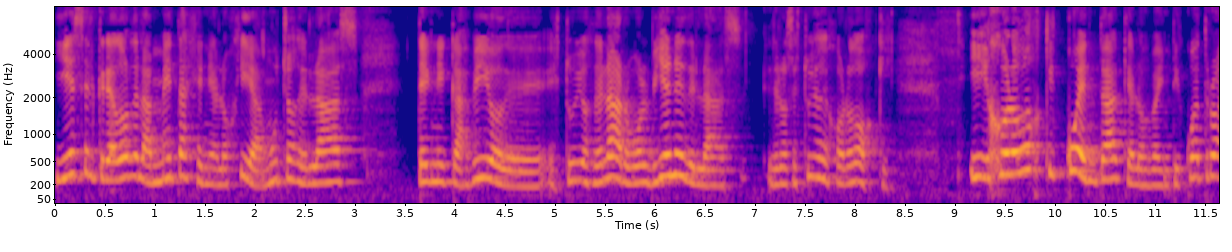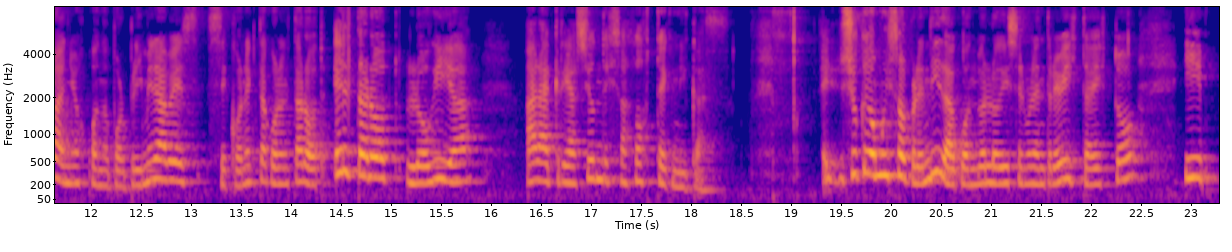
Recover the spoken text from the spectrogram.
y es el creador de la metagenealogía. Muchas de las técnicas bio de estudios del árbol viene de las de los estudios de Jorodowski. Y Jorodowski cuenta que a los 24 años, cuando por primera vez se conecta con el tarot, el tarot lo guía a la creación de esas dos técnicas. Eh, yo quedo muy sorprendida cuando él lo dice en una entrevista esto y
